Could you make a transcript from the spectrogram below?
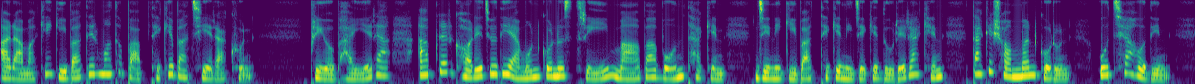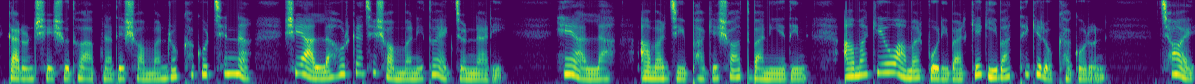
আর আমাকে গিবাতের মতো পাপ থেকে বাঁচিয়ে রাখুন। প্রিয় ভাইয়েরা, আপনার ঘরে যদি এমন কোনো স্ত্রী, মা বা বোন থাকেন, যিনি গিবাত থেকে নিজেকে দূরে রাখেন, তাকে সম্মান করুন, উৎসাহ দিন। কারণ সে শুধু আপনাদের সম্মান রক্ষা করছেন না, সে আল্লাহর কাছে সম্মানিত একজন নারী। হে আল্লাহ, আমার জিহ্বাকে সৎ বানিয়ে দিন। আমাকেও আমার পরিবারকে গিবাত থেকে রক্ষা করুন। ছয়,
